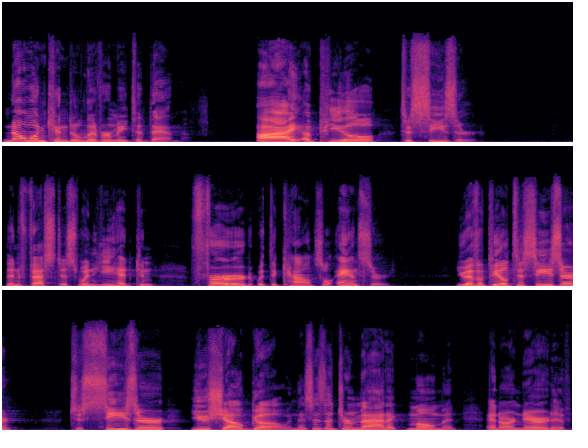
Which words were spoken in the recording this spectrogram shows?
no one can deliver me to them. I appeal to Caesar. Then Festus, when he had conferred with the council, answered, You have appealed to Caesar? To Caesar you shall go. And this is a dramatic moment in our narrative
